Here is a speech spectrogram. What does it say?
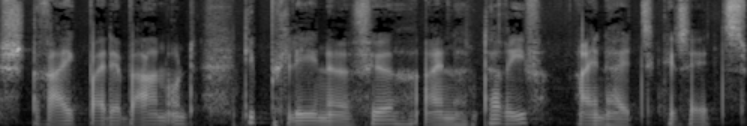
Streik bei der Bahn und die Pläne für ein Tarifeinheitsgesetz.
